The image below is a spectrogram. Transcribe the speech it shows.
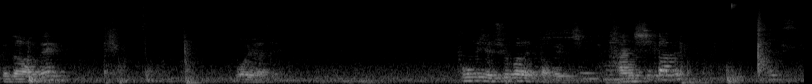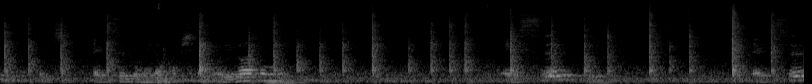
그 다음에 뭐 해야 돼? 동시에 출발했다고 했지. 단 시간은 X 그렇지. x분이라고 합시다. 여기가 동 x x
